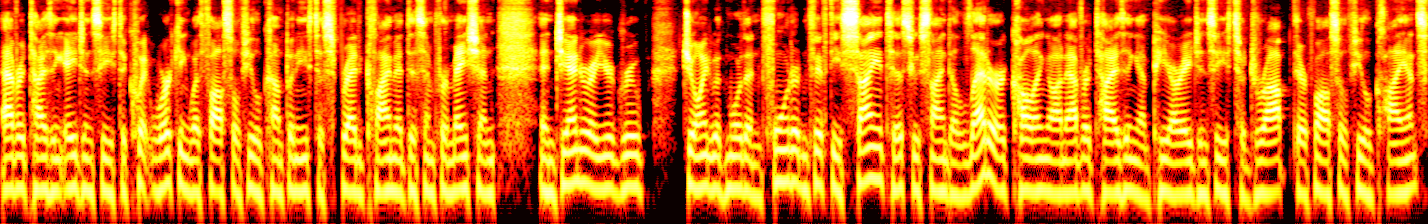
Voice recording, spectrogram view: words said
advertising agencies to quit working with fossil fuel companies to spread climate disinformation. In January, your group joined with more than 450 scientists who signed a letter calling on advertising and PR agencies to drop their fossil fuel clients.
